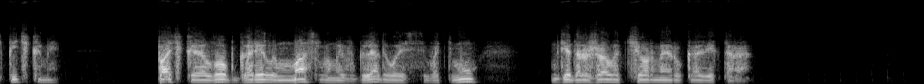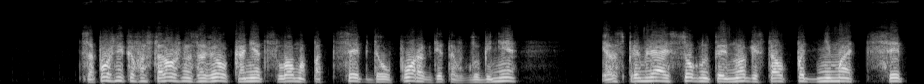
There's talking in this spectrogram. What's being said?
спичками пачкая лоб горелым маслом и вглядываясь во тьму, где дрожала черная рука Виктора. Сапожников осторожно завел конец лома под цепь до упора где-то в глубине и, распрямляя согнутые ноги, стал поднимать цепь,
